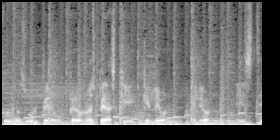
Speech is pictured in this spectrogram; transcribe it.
Cruz Azul, pero, pero no esperas que, que León, que León este,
